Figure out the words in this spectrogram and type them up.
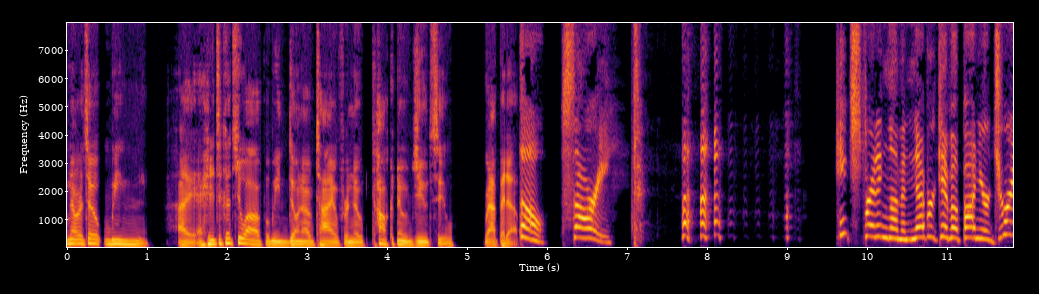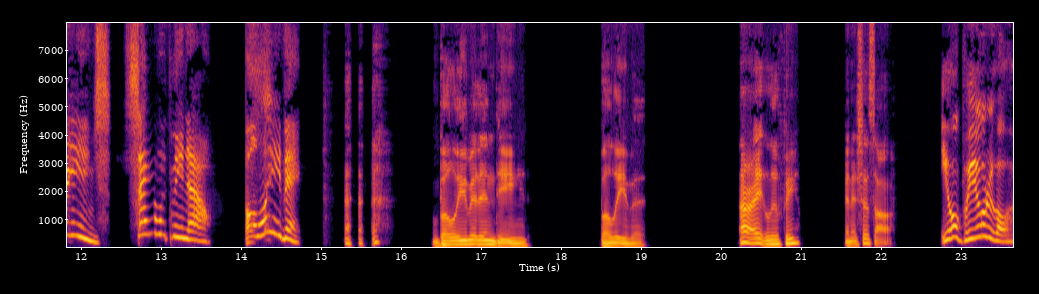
Naruto, we, I, I hate to cut you off, but we don't have time for no talk no jutsu. Wrap it up. Oh, sorry. Keep spreading them and never give up on your dreams. Say it with me now. Believe it. Believe it indeed. Believe it. All right, Luffy, finish us off. Yo beautiful.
